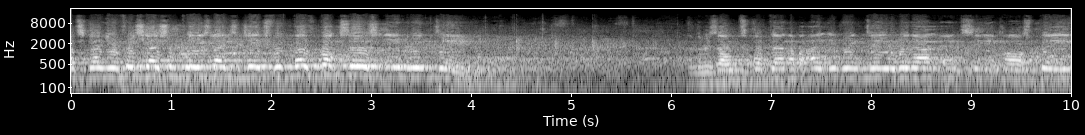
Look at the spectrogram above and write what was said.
Once again, your appreciation, please, ladies and gents, for both boxers in ring D. And the results of down number eight in ring D, the winner and senior class B,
